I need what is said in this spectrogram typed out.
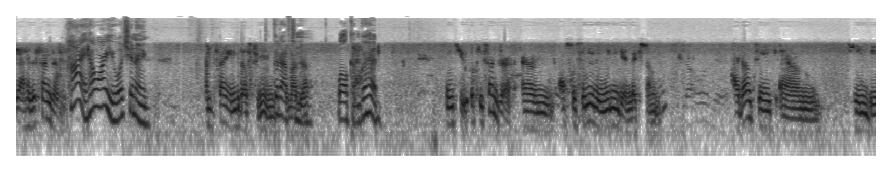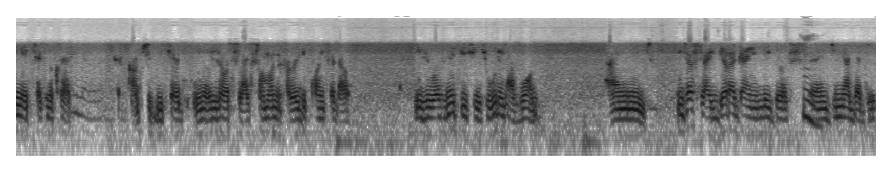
Yeah, hello, Sandra. Hi, how are you? What's your name? I'm fine. Good afternoon. Good afternoon. Amanda. Welcome. Go ahead. Thank you. Okay, Sandra, um, as for Soludo winning the election, I don't think um, him being a technocrat contributed, you know, a lot, like someone already pointed out. If he was native, he wouldn't have won. And just like the other guy in Lagos, mm. uh, Junior Badu,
